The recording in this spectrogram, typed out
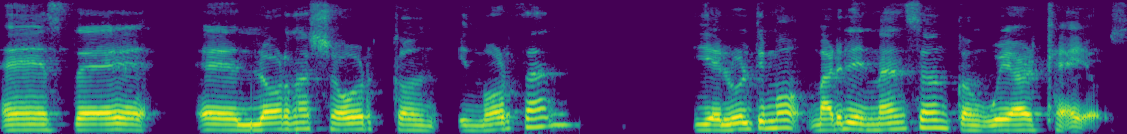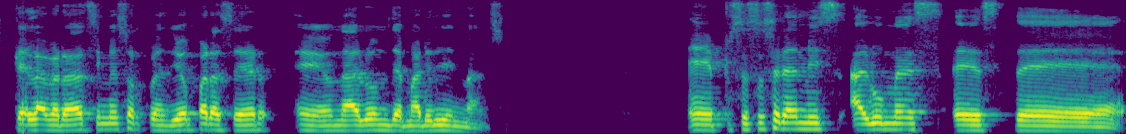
Este, Lorna Shore con Immortal. Y el último, Marilyn Manson con We Are Chaos, que la verdad sí me sorprendió para hacer eh, un álbum de Marilyn Manson. Eh, pues esos serían mis álbumes, este,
